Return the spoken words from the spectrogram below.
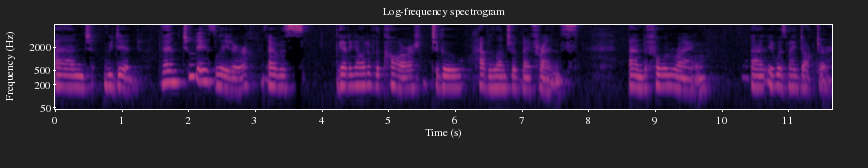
And we did. Then, two days later, I was getting out of the car to go have lunch with my friends, and the phone rang. And it was my doctor,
